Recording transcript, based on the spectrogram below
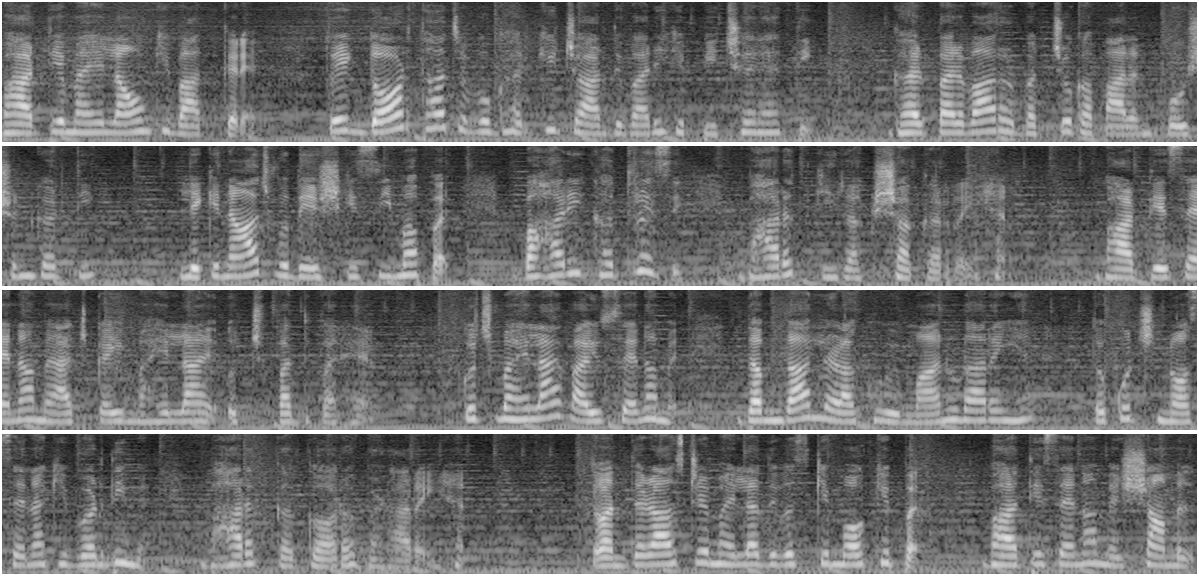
भारतीय महिलाओं की बात करें तो एक दौर था जब वो घर की चार दीवारी के पीछे रहती घर परिवार और बच्चों का पालन पोषण करती लेकिन आज वो देश की सीमा पर बाहरी खतरे से भारत की रक्षा कर रही हैं। भारतीय सेना में आज कई महिलाएँ उच्च पद पर हैं। कुछ महिलाएँ वायुसेना में दमदार लड़ाकू विमान उड़ा रही हैं, तो कुछ नौसेना की वर्दी में भारत का गौरव बढ़ा रही हैं। तो अंतर्राष्ट्रीय महिला दिवस के मौके पर भारतीय सेना में शामिल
